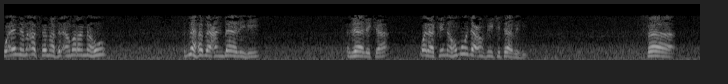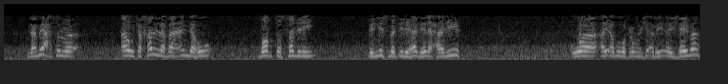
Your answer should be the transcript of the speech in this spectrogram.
وإنما أكثر ما في الأمر أنه ذهب عن باله ذلك ولكنه مودع في كتابه. فلم يحصل أو تخلف عنده ضبط الصدر بالنسبة لهذه الأحاديث وأي أبو بكر بن أبي شيبة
